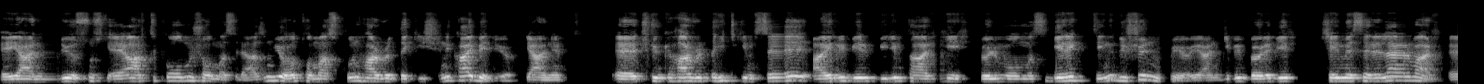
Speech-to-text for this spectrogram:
E, yani diyorsunuz ki e, artık olmuş olması lazım. Yok Thomas Kuhn Harvard'daki işini kaybediyor. Yani e, çünkü Harvard'da hiç kimse ayrı bir bilim tarihi bölümü olması gerektiğini düşünmüyor. Yani gibi böyle bir şey meseleler var. E,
